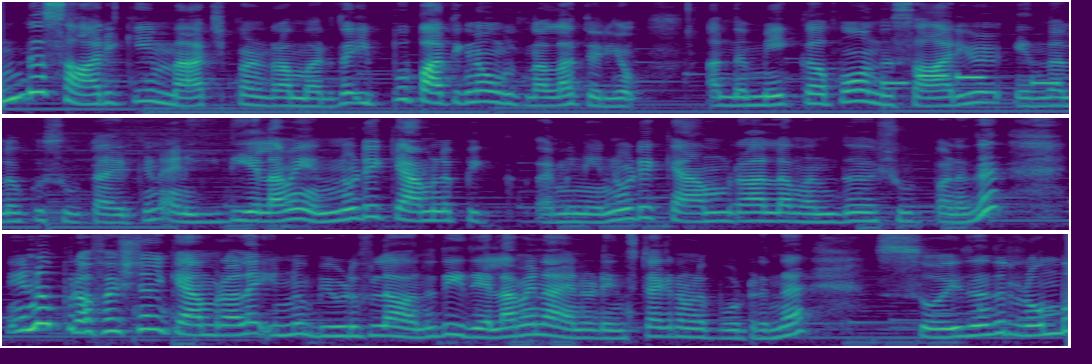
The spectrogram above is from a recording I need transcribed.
இந்த சாரிக்கு மேட்ச் பண்ணுற மாதிரி தான் இப்போ பார்த்தீங்கன்னா உங்களுக்கு நல்லா தெரியும். அந்த மேக்கப்பும் அந்த சாரியும் எந்த அளவுக்கு சூட் ஆயிருக்குன்னு. அண்ட் இது எல்லாமே என்னுடைய கேமரா பிக் ஐ மீன் என்னுடைய கேமராவில் வந்து ஷூட் பண்ணது. இன்னும் ப்ரொஃபஷனல் கேமராவில் இன்னும் பியூட்டிஃபுல்லாக வந்தது. இது எல்லாமே நான் என்னோட இன்ஸ்டாகிராமில் போட்டிருந்தேன். ஸோ இது வந்து ரொம்ப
